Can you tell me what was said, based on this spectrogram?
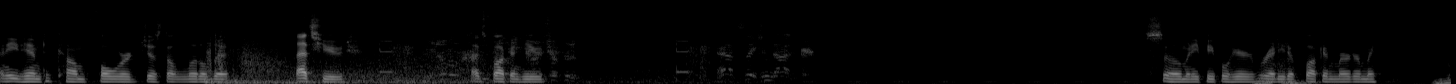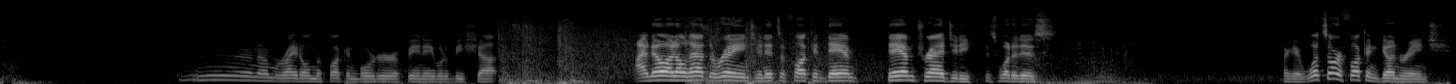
I need him to come forward just a little bit. That's huge. That's fucking huge. So many people here ready to fucking murder me. And I'm right on the fucking border of being able to be shot. I know I don't have the range, and it's a fucking damn, damn tragedy, is what it is. Okay, what's our fucking gun range?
